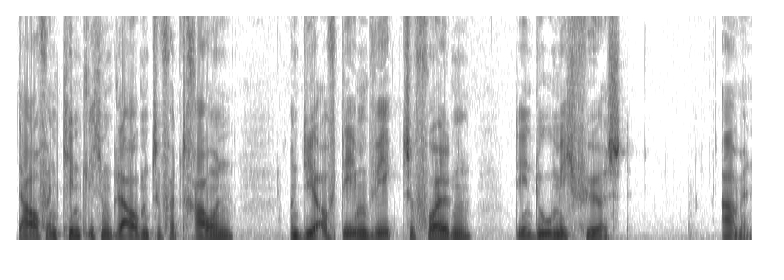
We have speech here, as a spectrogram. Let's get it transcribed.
darauf in kindlichem Glauben zu vertrauen und dir auf dem Weg zu folgen, den du mich führst. Amen.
